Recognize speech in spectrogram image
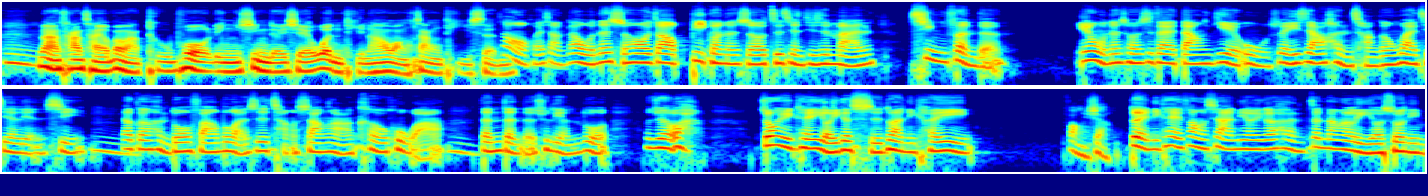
嗯。那他才有办法突破灵性的一些问题，然后往上提升。让我回想到我那时候要闭关的时候，之前其实蛮兴奋的，因为我那时候是在当业务，所以一直要很常跟外界联系，要跟很多方，不管是厂商啊、客户啊、等等的去联络。我觉得哇，终于可以有一个时段，你可以放下，对，你可以放下，你有一个很正当的理由说你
